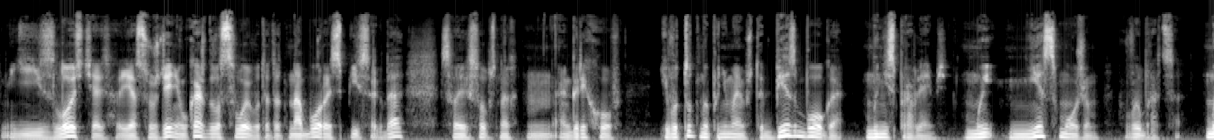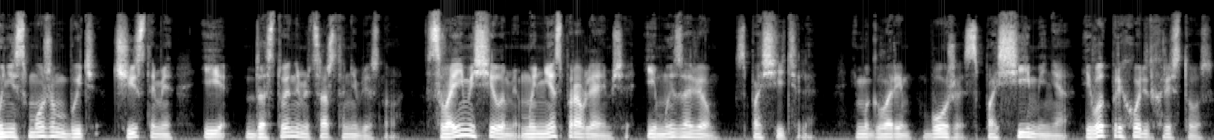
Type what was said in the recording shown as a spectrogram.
и злость, и осуждение, у каждого свой вот этот набор и список, да, своих собственных грехов. И вот тут мы понимаем, что без Бога мы не справляемся, мы не сможем выбраться, мы не сможем быть чистыми и достойными Царства Небесного. Своими силами мы не справляемся, и мы зовем Спасителя. И мы говорим, Боже, спаси меня. И вот приходит Христос.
